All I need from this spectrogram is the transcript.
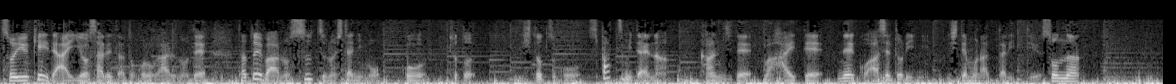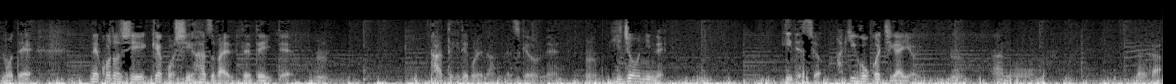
そういう経緯で愛用されたところがあるので、例えばあの、スーツの下にも、こう、ちょっと、一つこう、スパッツみたいな感じで、まあ、履いて、ね、こう、汗取りにしてもらったりっていう、そんなので、ね、今年結構新発売で出ていて、うん、買ってきてくれたんですけどね、うん、非常にね、いいですよ。履き心地がいいように。うん、あのなんか、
